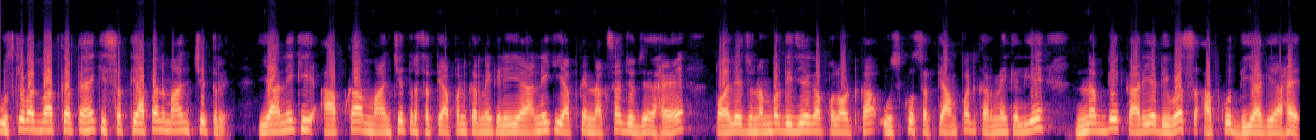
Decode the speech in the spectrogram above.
उसके बाद बात करते हैं कि सत्यापन मानचित्र, यानी कि आपका मानचित्र सत्यापन करने के लिए, यानी कि आपके नक्शा जो है, पहले जो नंबर दीजिएगा प्लॉट का, उसको सत्यापन करने के लिए 90 कार्य दिवस आपको दिया गया है।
